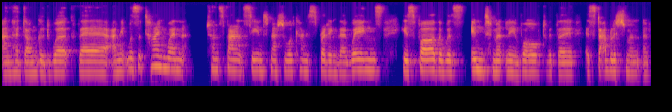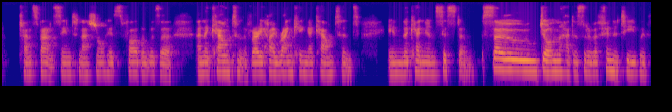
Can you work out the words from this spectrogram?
and had done good work there. And it was a time when Transparency International were kind of spreading their wings. His father was intimately involved with the establishment of Transparency International. His father was a, an accountant, a very high ranking accountant in the Kenyan system. So John had a sort of affinity with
